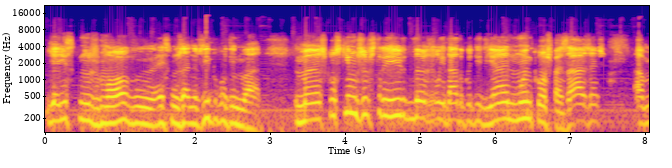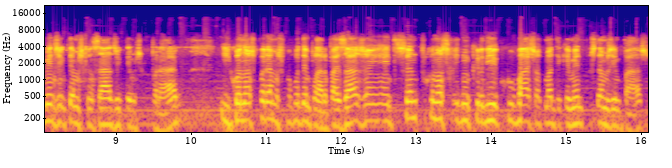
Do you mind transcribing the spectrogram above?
e é isso que nos move, é isso que nos dá energia para continuar. Mas conseguimos abstrair da realidade do cotidiano, muito com as paisagens. Há momentos em que estamos cansados e que temos que parar. E quando nós paramos para contemplar a paisagem, é interessante porque o nosso ritmo cardíaco baixa automaticamente porque estamos em paz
